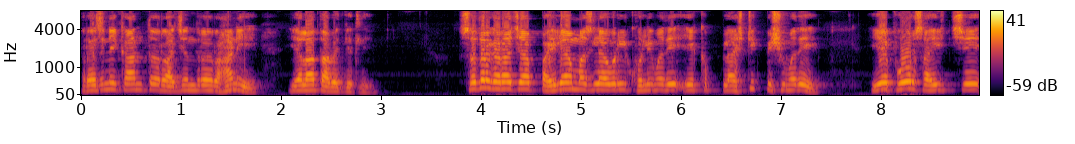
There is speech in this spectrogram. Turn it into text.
रजनीकांत राजेंद्र रहाणे याला ताब्यात घेतली. सदर घराच्या पहिल्या मजल्यावरील खोलीमध्ये एक प्लॅस्टिक पिशवीमध्ये ए फोर साईजचे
